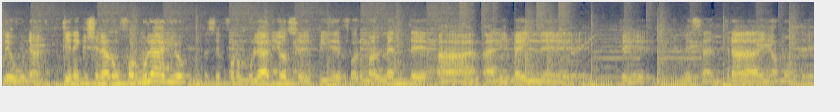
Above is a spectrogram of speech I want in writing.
de un año. Tiene que llenar un formulario, ese formulario se pide formalmente al email de de, mesa de entrada, digamos, de,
